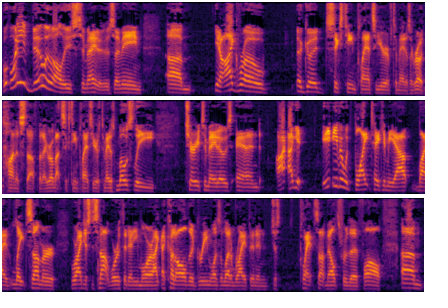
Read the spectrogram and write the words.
What, what do you do with all these tomatoes? I mean, um, you know, I grow a good 16 plants a year of tomatoes. I grow a ton of stuff, but I grow about 16 plants a year of tomatoes, mostly cherry tomatoes. And I, I get, even with blight taking me out by late summer, where I just, it's not worth it anymore. I, I cut all the green ones and let them ripen and just plant something else for the fall. Um,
